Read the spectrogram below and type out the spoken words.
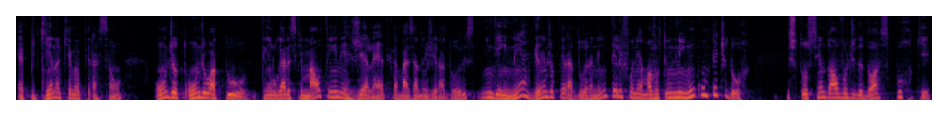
é, pequena que é a minha operação, Onde eu, onde eu atuo, tem lugares que mal tem energia elétrica baseada em geradores. Ninguém, nem a grande operadora, nem telefonia móvel, tem nenhum competidor. Estou sendo alvo de DDoS por quê?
